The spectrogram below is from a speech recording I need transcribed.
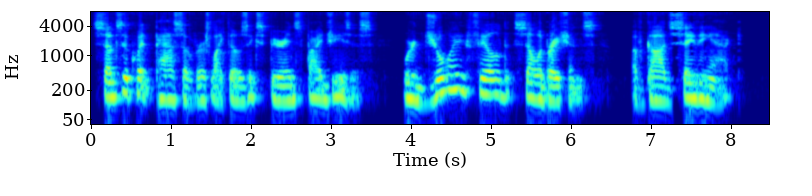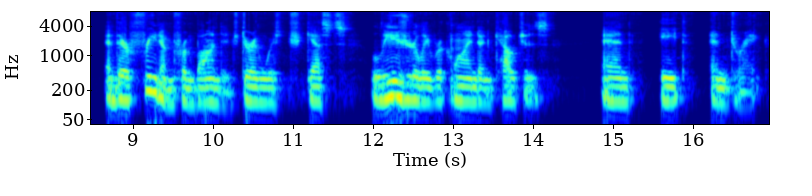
subsequent Passovers, like those experienced by Jesus, were joy filled celebrations of God's saving act and their freedom from bondage, during which guests leisurely reclined on couches and ate, and drank.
